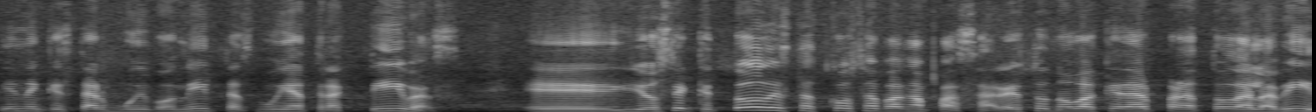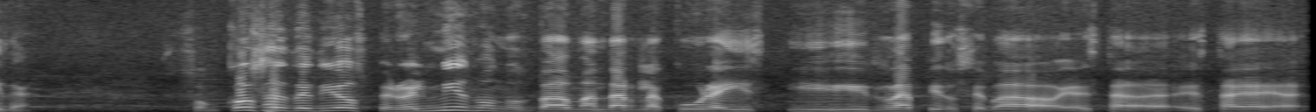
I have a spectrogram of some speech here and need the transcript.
Tienen que estar muy bonitas, muy atractivas. Eh, yo sé que todas estas cosas van a pasar. Esto no va a quedar para toda la vida. Son cosas de Dios, pero Él mismo nos va a mandar la cura y, rápido se va esta, esta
